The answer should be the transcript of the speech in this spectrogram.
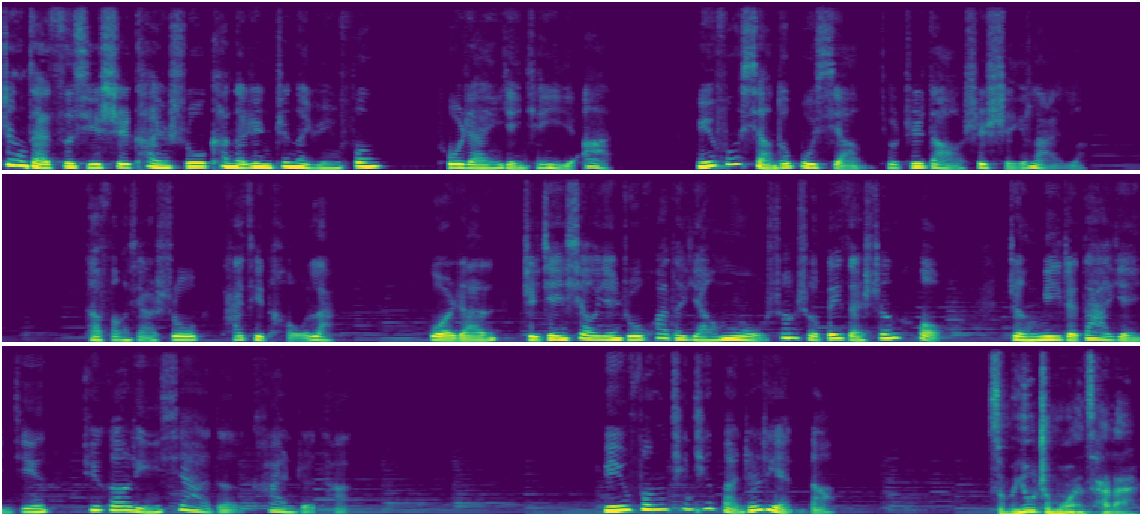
正在自习室看书看得认真的云峰，突然眼前一暗，云峰想都不想就知道是谁来了。他放下书，抬起头来，果然只见笑颜如花的杨木双手背在身后，正眯着大眼睛，居高临下的看着他。云峰轻轻板着脸道：“怎么又这么晚才来？”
